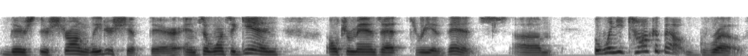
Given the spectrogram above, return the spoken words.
there's there's strong leadership there, and so once again, Ultraman's at three events. Um, but when you talk about growth,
